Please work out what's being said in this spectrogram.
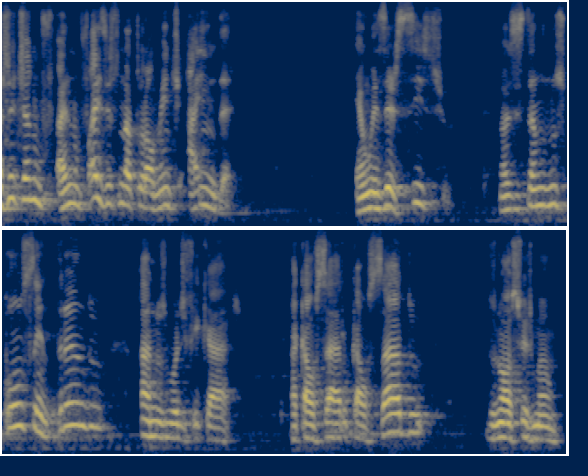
a, gente já não, a não faz isso naturalmente ainda. É um exercício. Nós estamos nos concentrando a nos modificar, a calçar o calçado do nosso irmão,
